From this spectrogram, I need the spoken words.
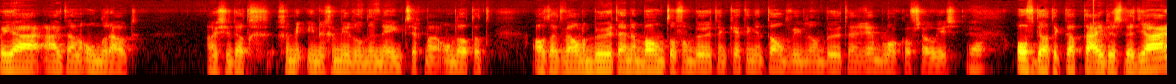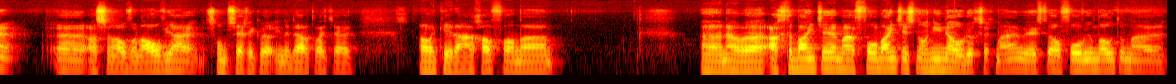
per jaar uit aan onderhoud. Als je dat in een gemiddelde neemt, zeg maar. Omdat het altijd wel een beurt en een band of een beurt en ketting en tandwielen, een beurt en remblok of zo is. Ja. Of dat ik dat tijdens dat jaar, eh, als een over een half jaar, soms zeg ik wel inderdaad wat jij al een keer aangaf, van eh, Uh, nou, achterbandje, maar voorbandje is nog niet nodig, zeg maar. U heeft wel voorwielmotor, maar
